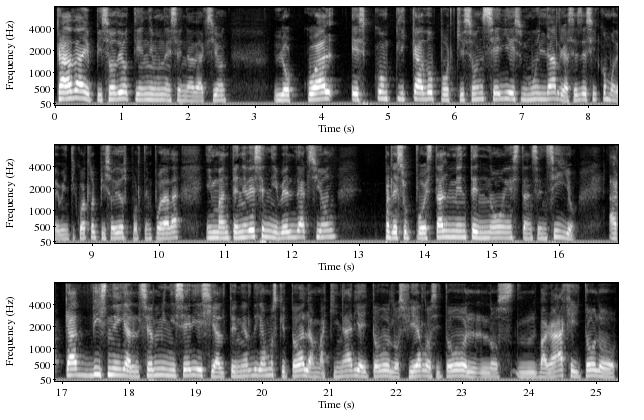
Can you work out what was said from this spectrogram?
cada episodio tiene una escena de acción. Lo cual es complicado porque son series muy largas, es decir, como de 24 episodios por temporada y mantener ese nivel de acción presupuestalmente no es tan sencillo. Acá Disney al ser miniseries y al tener digamos que toda la maquinaria y todos los fierros y todo los, el bagaje y todo lo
